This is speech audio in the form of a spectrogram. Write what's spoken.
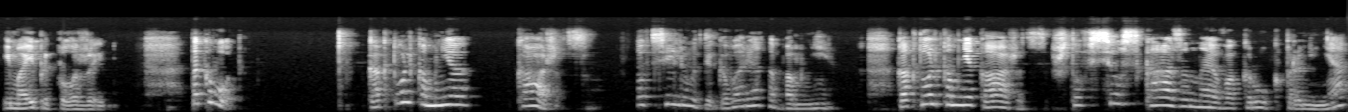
и мои предположения. Так вот, как только мне кажется, что все люди говорят обо мне, Как только мне кажется, что все сказанное вокруг про меня,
